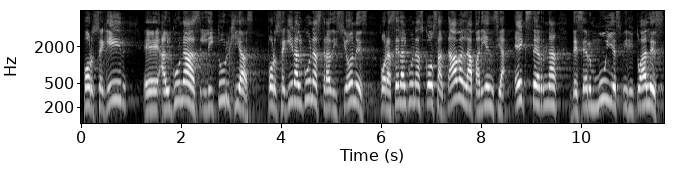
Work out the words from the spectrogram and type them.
por seguir eh, algunas liturgias, por seguir algunas tradiciones, por hacer algunas cosas, daban la apariencia externa de ser muy espirituales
